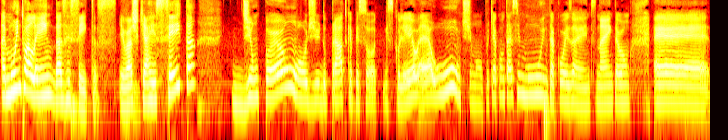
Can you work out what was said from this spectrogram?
é muito além das receitas. Eu acho que a receita de um pão ou de, do prato que a pessoa escolheu é o último, porque acontece muita coisa antes, né? Então, é,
